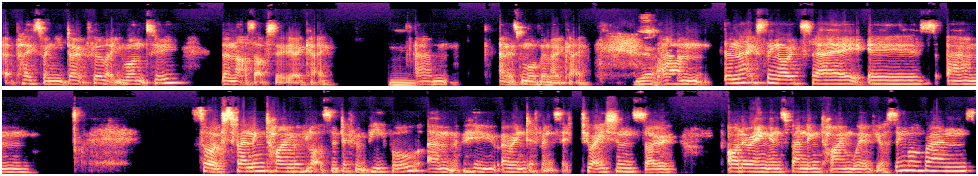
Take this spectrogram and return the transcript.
a place when you don't feel like you want to, then that's absolutely okay. Mm. Um, and it's more than okay. Yeah. Um, the next thing I would say is um, sort of spending time with lots of different people um, who are in different situations. So, honoring and spending time with your single friends,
